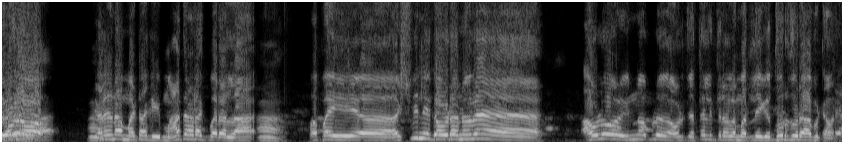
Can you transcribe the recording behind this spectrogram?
ಇವಳು ಕನ್ನಡ ಮಠ ಮಾತಾಡಕ್ ಬರಲ್ಲ. ಪಾಪ ಈ ಅಶ್ವಿನಿ ಗೌಡನು ಅವಳು ಇನ್ನೊಬ್ಳು ಅವಳ ಜೊತೆಲಿ ಇದ್ರಲ್ಲ ಮೊದ್ಲಿಗೆ ದೂರ ದೂರ ಆಗ್ಬಿಟ್ಟವ್ರೆ.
